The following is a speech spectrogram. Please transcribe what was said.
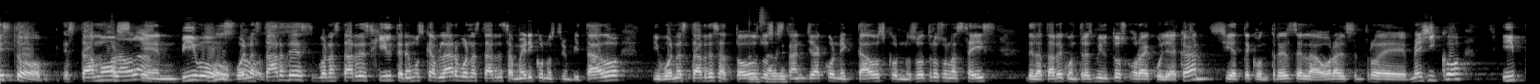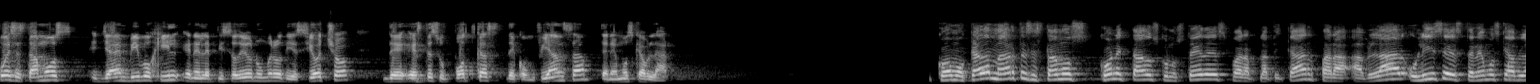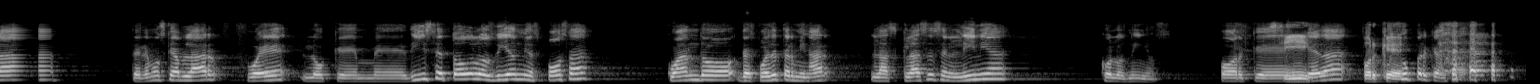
Listo, estamos en vivo. Buenas tardes, buenas tardes Gil, tenemos que hablar. Buenas tardes Américo, nuestro invitado. Y buenas tardes a todos los que están ya conectados con nosotros. Son las 6 de la tarde con 3 minutos hora de Culiacán, 7 con 3 de la hora del centro de México. Y pues estamos ya en vivo Gil en el episodio número 18 de este su podcast de confianza. Tenemos que hablar. Como cada martes estamos conectados con ustedes para platicar, para hablar. Ulises, tenemos que hablar. Tenemos que hablar. Fue lo que me dice todos los días mi esposa cuando, después de terminar las clases en línea con los niños. Porque queda súper cansada.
